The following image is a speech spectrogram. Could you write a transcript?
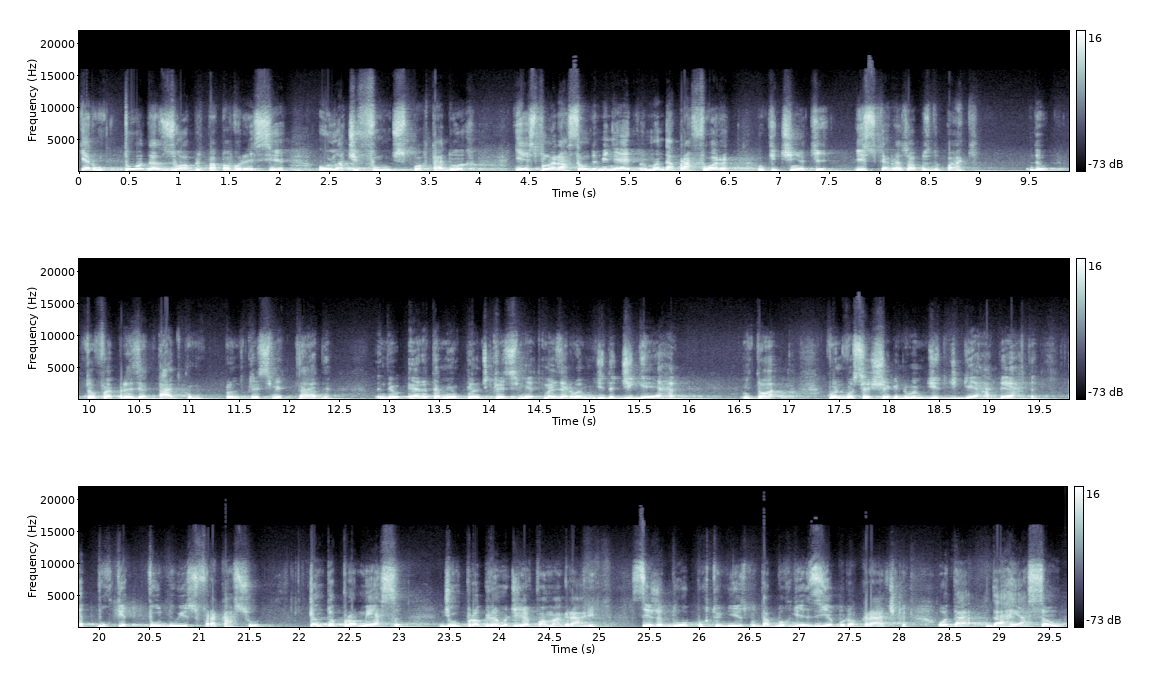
que eram todas obras para favorecer o latifúndio exportador e a exploração do minério, para mandar para fora o que tinha aqui. Isso que eram as obras do PAC. Entendeu? Então foi apresentado como plano de crescimento, nada. Entendeu? Era também um plano de crescimento, mas era uma medida de guerra. Então, quando você chega numa medida de guerra aberta, é porque tudo isso fracassou. Tanto a promessa de um programa de reforma agrária, seja do oportunismo, da burguesia burocrática ou da, da reação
